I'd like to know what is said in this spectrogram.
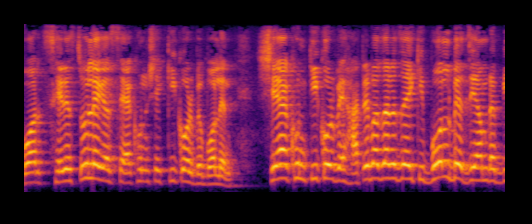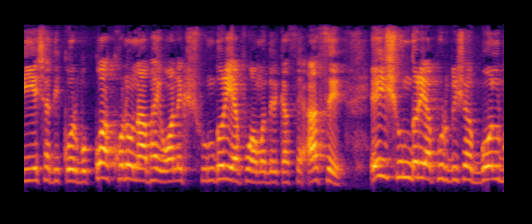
বর ছেড়ে চলে গেছে, এখন সে কি করবে বলেন? সে এখন কি করবে? হাটে বাজারে যায় কি বলবে যে আমরা বিয়ে শাদী করব? কখনো না ভাই, অনেক সুন্দরী আপু আমাদের কাছে আছে। এই সুন্দরী আপুর বিষয়ে বলব।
